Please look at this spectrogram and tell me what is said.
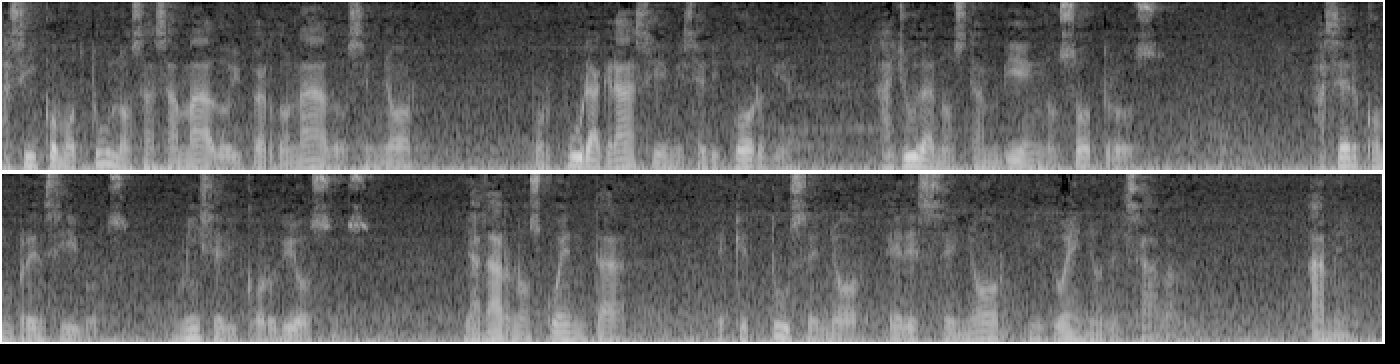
Así como tú nos has amado y perdonado, Señor, por pura gracia y misericordia, ayúdanos también nosotros a ser comprensivos, misericordiosos y a darnos cuenta de que tú, Señor, eres Señor y dueño del sábado. Amén.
